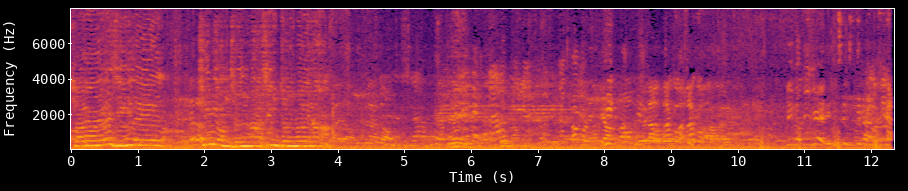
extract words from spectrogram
小杨人是那个青永城哈，姓钟辉哈。みこき芽!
